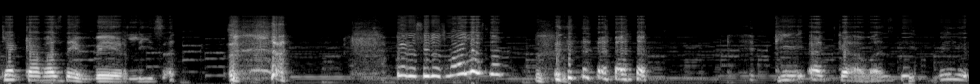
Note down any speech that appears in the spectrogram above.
¿Qué acabas de ver, Lisa? Pero si los malos ¿Qué acabas de ver?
